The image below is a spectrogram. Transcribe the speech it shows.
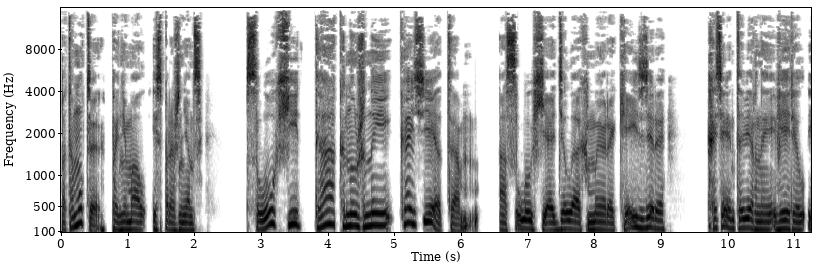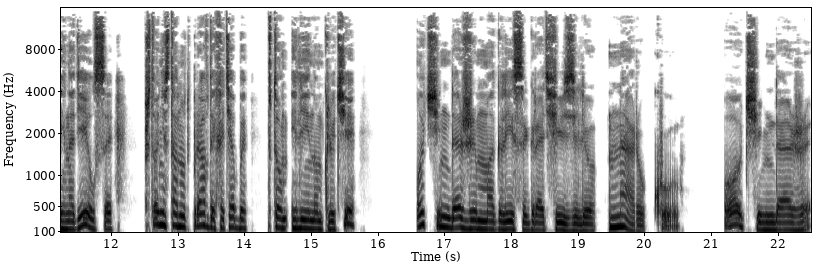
Потому-то, понимал испражненц, слухи так нужны газетам, а слухи о делах мэра Кейзера хозяин таверны верил и надеялся, что они станут правдой хотя бы в том или ином ключе, очень даже могли сыграть Фюзелю на руку. Очень даже.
